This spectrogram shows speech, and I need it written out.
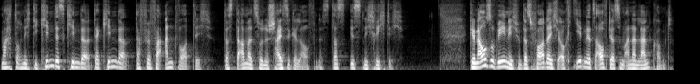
macht doch nicht die Kindeskinder der Kinder dafür verantwortlich, dass damals so eine Scheiße gelaufen ist. Das ist nicht richtig. Genauso wenig, und das fordere ich auch jeden jetzt auf, der aus einem anderen Land kommt.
